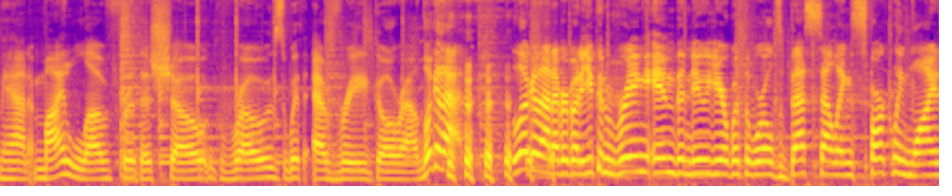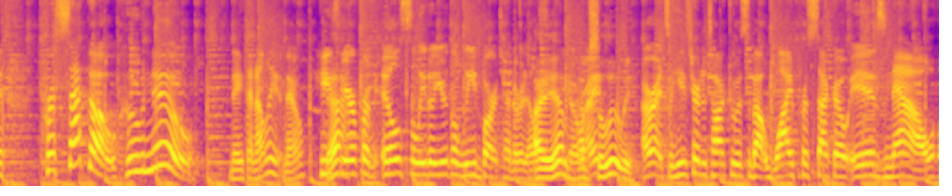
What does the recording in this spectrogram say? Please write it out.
Man, my love for this show grows with every go around. Look at that. Look at that, everybody. You can ring in the new year with the world's best selling sparkling wine, Prosecco. Who knew? Nathan Elliott knew. He's Yeah. here from Il Solito. You're the lead bartender at Il I am, right? absolutely. All right, so he's here to talk to us about why Prosecco is now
